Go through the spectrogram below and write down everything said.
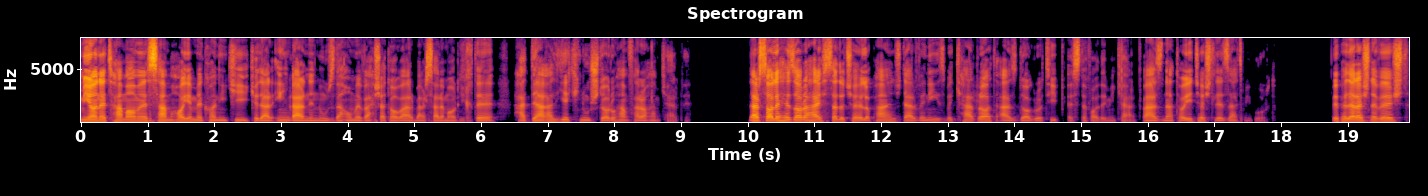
میان تمام سمهای مکانیکی که در این قرن نوزدهم وحشت‌آور بر سر ما ریخته حداقل یک نوشدارو هم فراهم کرده در سال 1845 در ونیز به کرات از داگروتیپ استفاده می کرد و از نتایجش لذت می برد. به پدرش نوشت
